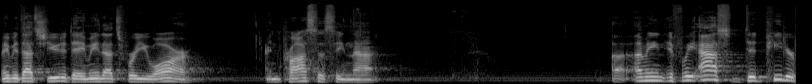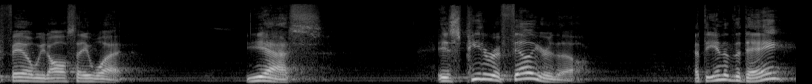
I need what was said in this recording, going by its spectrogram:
Maybe that's you today. Maybe that's where you are in processing that. Uh, I mean, if we ask, did Peter fail, we'd all say what? Yes. Is Peter a failure, though? At the end of the day?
